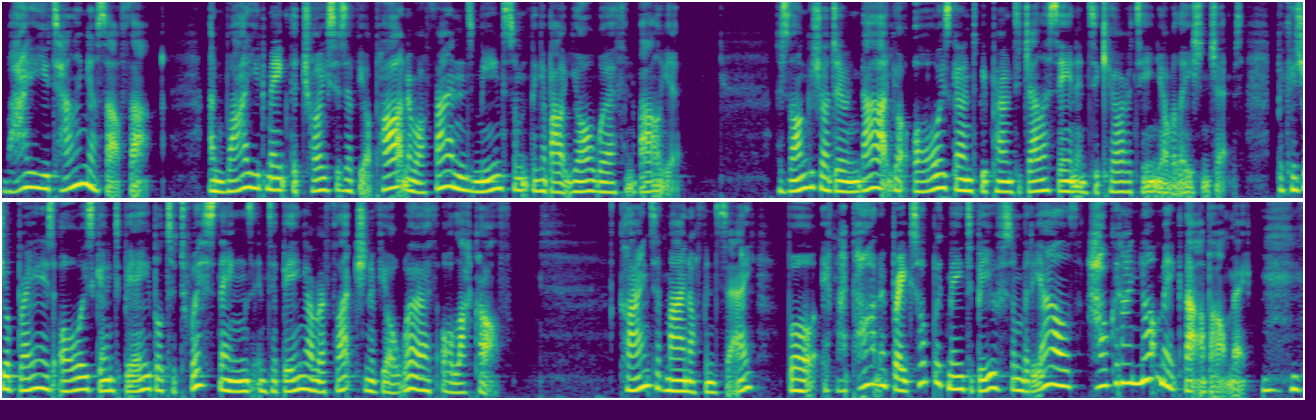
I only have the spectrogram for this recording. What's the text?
Why are you telling yourself that? And why you'd make the choices of your partner or friends mean something about your worth and value. As long as you're doing that, you're always going to be prone to jealousy and insecurity in your relationships because your brain is always going to be able to twist things into being a reflection of your worth or lack of. Clients of mine often say, but if my partner breaks up with me to be with somebody else, how could I not make that about me? and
